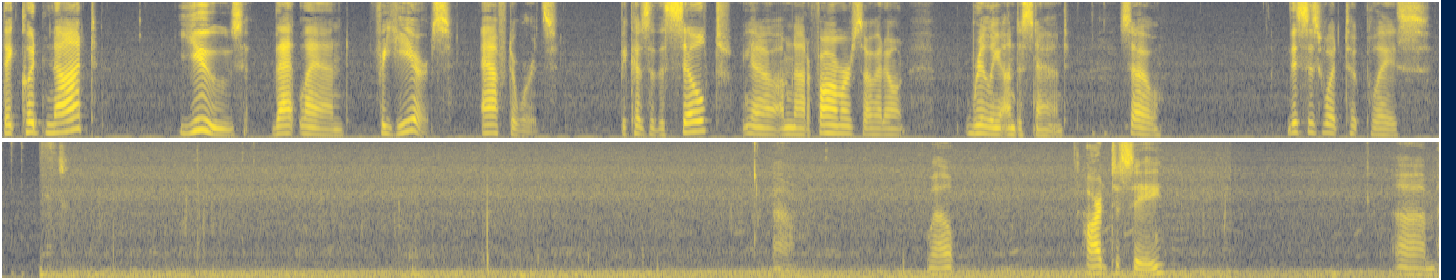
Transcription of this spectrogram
they could not use that land for years afterwards because of the silt. You know, I'm not a farmer, so I don't really understand. So, this is what took place. Well, hard to see. Um,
